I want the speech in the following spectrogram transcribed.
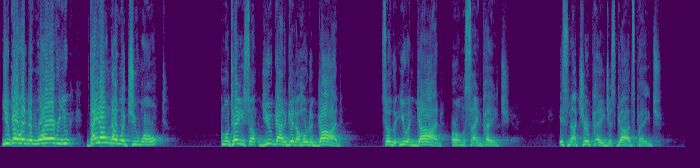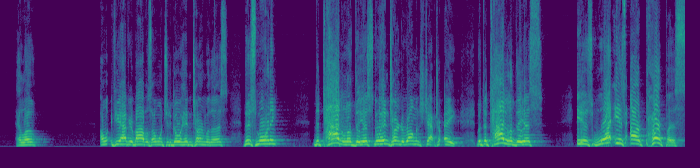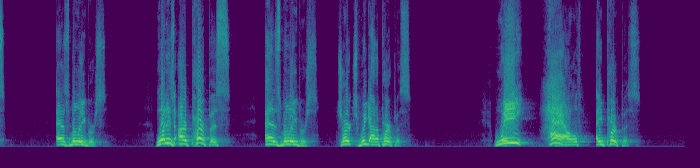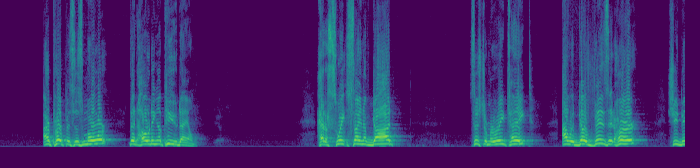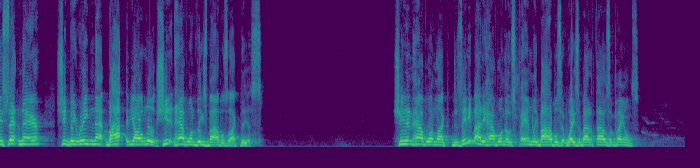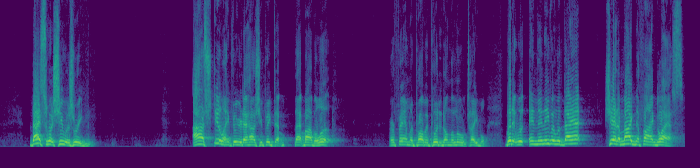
You go into wherever you, they don't know what you want. I'm going to tell you something. You got to get a hold of God so that you and God are on the same page. It's not your page, it's God's page. Hello? If you have your Bibles, I want you to go ahead and turn with us. This morning, the title of this, go ahead and turn to Romans chapter 8. But the title of this is What is Our Purpose as Believers? What is our purpose as believers? Church, we got a purpose. We have a purpose. Our purpose is more than holding a pew down. Had a sweet saint of God, Sister Marie Tate. I would go visit her. She'd be sitting there. She'd be reading that Bible. Y'all, look, she didn't have one of these Bibles like this. She didn't have one like, does anybody have one of those family Bibles that weighs about a thousand pounds? That's what she was reading. I still ain't figured out how she picked that, that Bible up. Her family probably put it on the little table. But it was, and then even with that, she had a magnifying glass.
